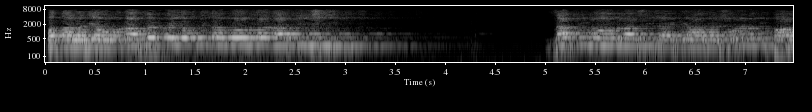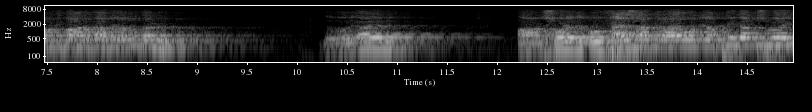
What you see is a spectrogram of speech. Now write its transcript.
پتا لگیا وہ منافق کا یہودی کا معاملہ ذاتی سی۔ ذاتی معاملہ سی لے کے آ گئے، سونے نبی پاک دی بارگاہ دے اندر۔ جدو لیا آن سونے کے کو فیصلہ کرایا انہیں اپنی گل سنائی۔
